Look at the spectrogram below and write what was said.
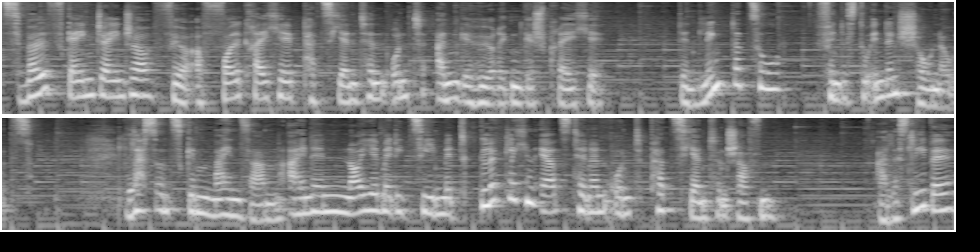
12 Game Changer für erfolgreiche Patienten- und Angehörigengespräche. Den Link dazu findest du in den Show Notes. Lass uns gemeinsam eine neue Medizin mit glücklichen Ärztinnen und Patienten schaffen. Alles Liebe,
